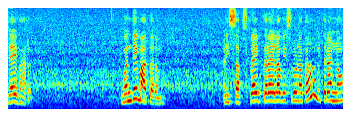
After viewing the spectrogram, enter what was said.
जय भारत. वंदे मातरम. आणि सबस्क्राईब करायला विसरू नका मित्रांनो.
